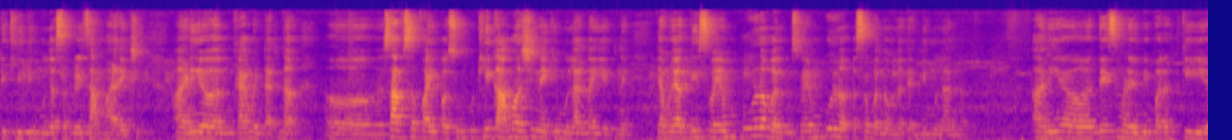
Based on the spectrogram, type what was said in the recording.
तिथली ती मुलं सगळी सांभाळायची. आणि काय म्हणतात ना साफसफाईपासून कुठली कामं अशी नाही की मुलांना येत नाही. त्यामुळे अगदी स्वयंपूर्ण बन स्वयंपूर्ण असं बनवलं त्यांनी मुलांना. आणि तेच म्हणेल मी परत की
